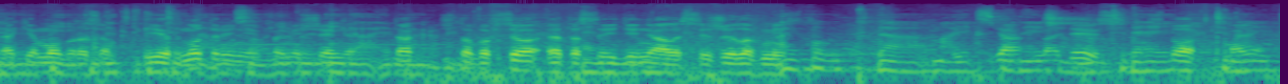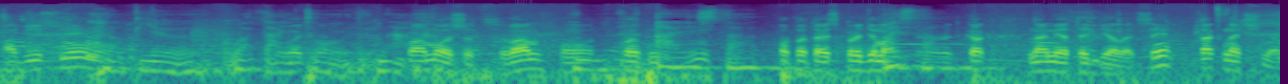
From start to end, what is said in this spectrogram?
таким образом и внутренние помещения так, чтобы все это соединялось и жило вместе. Я надеюсь, что мое объяснение сегодня поможет вам. Вот, попытаюсь продемонстрировать, как нам это делается. И так начнем.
